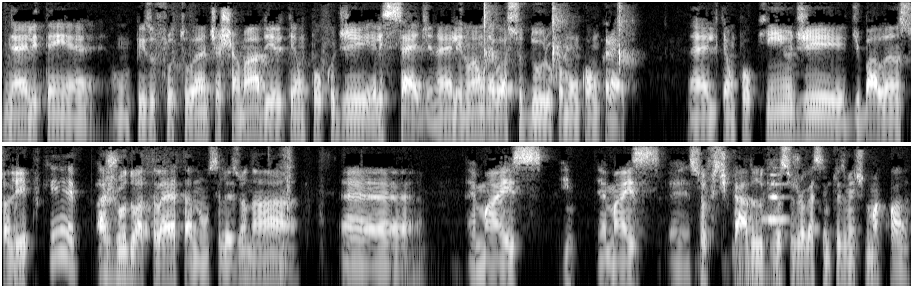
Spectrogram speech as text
Né, ele tem é, um piso flutuante, é chamado, e ele tem um pouco de. Ele cede, né? Ele não é um negócio duro como um concreto. Né, ele tem um pouquinho de, de balanço ali, porque ajuda o atleta a não se lesionar, é, é mais, é mais é, sofisticado do que você jogar simplesmente numa quadra.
